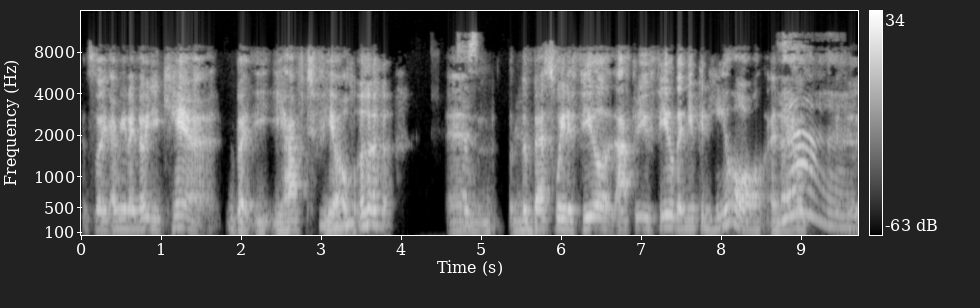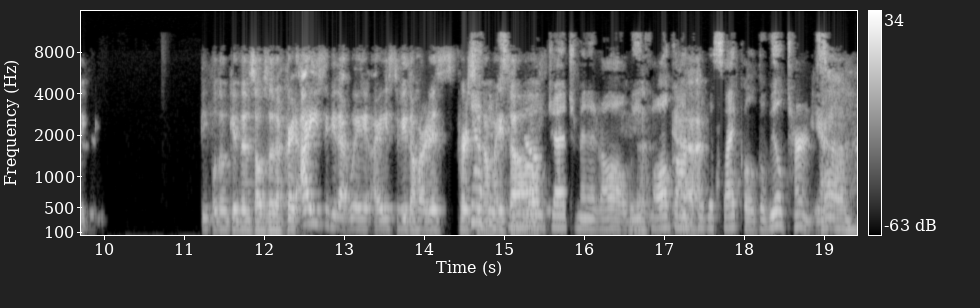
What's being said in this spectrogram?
It's like, I mean, I know you can't, but you have to feel. Mm-hmm. and the best way to feel after you feel, then you can heal. And yeah. I, I feel like people don't give themselves enough credit. I used to be that way. I used to be the hardest person yeah, on myself. No judgment at all. We've all gone yeah. through the cycle. The wheel turns. Yeah.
